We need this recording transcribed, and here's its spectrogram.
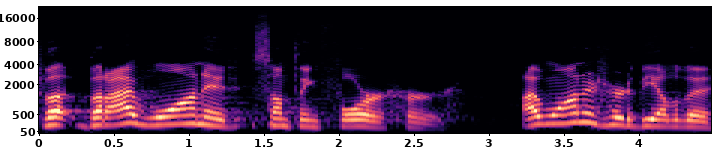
but, but I wanted something for her. I wanted her to be able to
